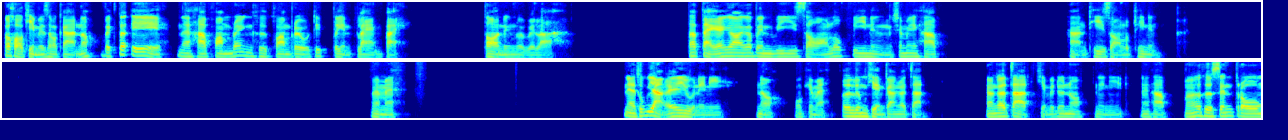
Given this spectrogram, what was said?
ก็ขอเขียนเป็นสมการเนาะเวกเตอร์ a นะครับ ความเร่งคือความเร็วที่เปลี่ยนแปลงไป ต่อหนึ่งหน่วยเวลา ถ้าแตกย่อยๆก็เป็น v สองลบ v หนึ่งใช่ไหมครับ หาร t สองลบ t หนึ่งใช่ไหมเนี่ยทุกอย่างก็จะอยู่ในนี้เนาะโอเคไหมเออลืมเขียนการกระจัด การกระจัดเขียนไปด้วยเนาะในนี้นะครับมันก็คือเส้นตรง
